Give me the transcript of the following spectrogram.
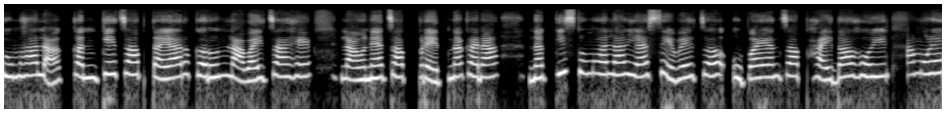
तुम्हाला कणकेचा तयार करून लावायचा आहे. लावण्याचा प्रयत्न करा. नक्कीच तुम्हाला या सेवेचा उपायांचा फायदा होईल. त्यामुळे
